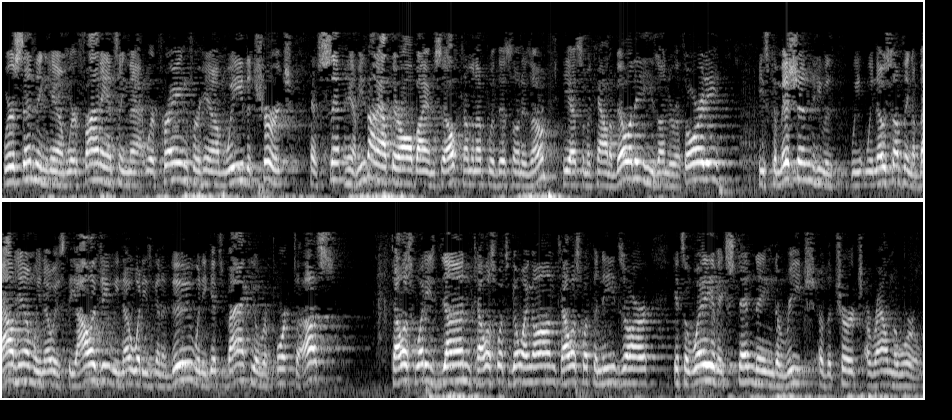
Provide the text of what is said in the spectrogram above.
We're sending him, we're financing that, we're praying for him. We, the church, have sent him. He's not out there all by himself coming up with this on his own. He has some accountability, he's under authority, He's commissioned. He was, we, we know something about him. We know his theology. We know what he's going to do. When he gets back, he'll report to us. Tell us what he's done. Tell us what's going on. Tell us what the needs are. It's a way of extending the reach of the church around the world.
